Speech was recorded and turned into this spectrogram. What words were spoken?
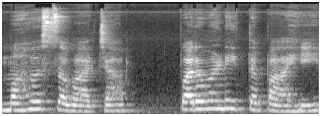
महोत्सवाच्या पर्वणीत पाही.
